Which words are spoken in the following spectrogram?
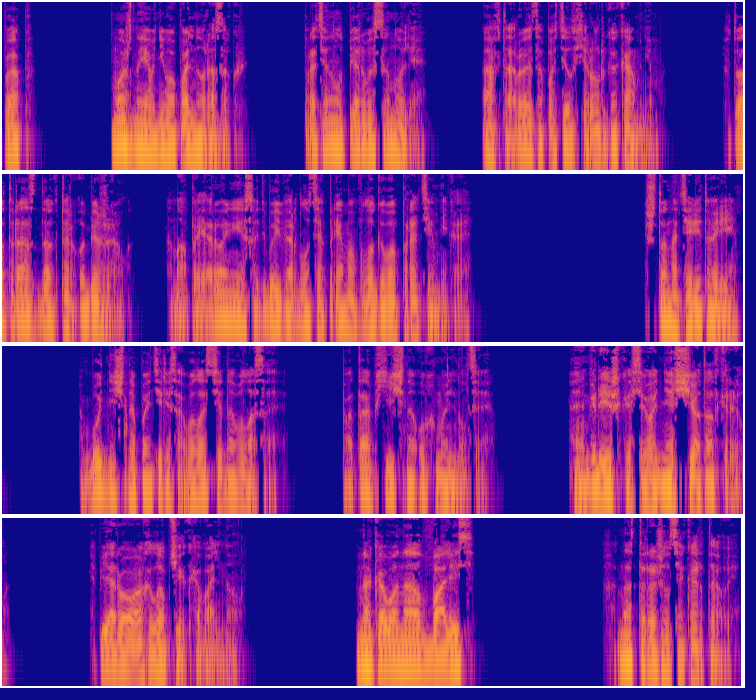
«Пап, можно я в него пальну разок?» Протянул первый сынули, а второй запустил хирурга камнем. В тот раз доктор убежал, но по иронии судьбы вернулся прямо в логово противника. «Что на территории?» Буднично поинтересовалась седовласая. Потап хищно ухмыльнулся. «Гришка сегодня счет открыл. Первого хлопчика вальнул». «На кого навались?» Насторожился Картавый.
